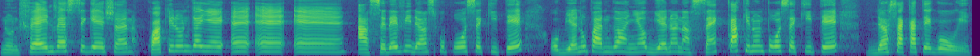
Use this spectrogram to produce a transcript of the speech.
nous faisons une investigation, quoi qu'il nous gagne assez d'évidence pour prosécuter, ou bien nous pas gagner, ou bien nous avons cinq cas qui nous prosécuter dans sa catégorie.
